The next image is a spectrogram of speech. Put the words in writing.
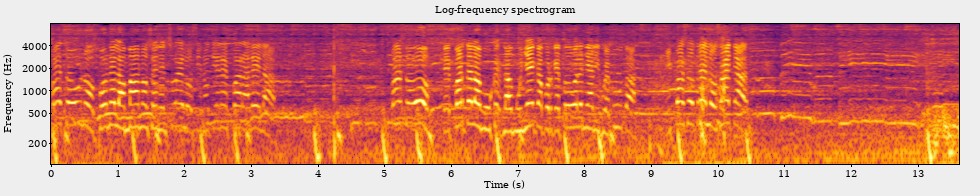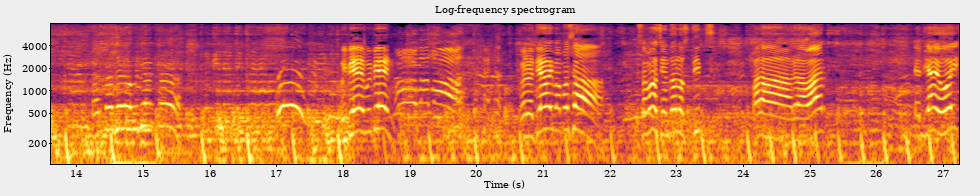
Paso uno, pone las manos en el suelo si no tienes paralela. Paso dos, te parte la, la muñeca porque todo duele ni al hijo de puta. Y paso tres, lo sacas. la muñeca! Muy bien, muy bien. ¡Oh, vamos! Bueno, el día de hoy vamos a... Estamos haciendo los tips para grabar. El día de hoy,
